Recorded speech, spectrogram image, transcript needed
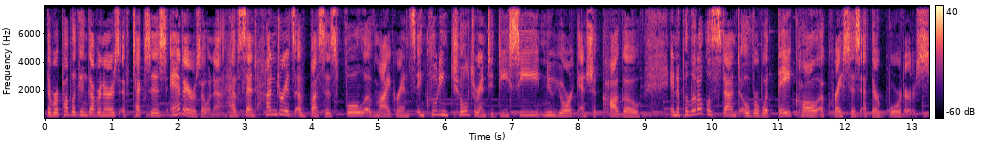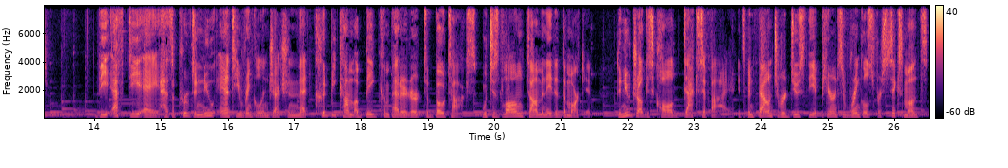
The Republican governors of Texas and Arizona have sent hundreds of buses full of migrants, including children, to D.C., New York, and Chicago in a political stunt over what they call a crisis at their borders. The FDA has approved a new anti wrinkle injection that could become a big competitor to Botox, which has long dominated the market. The new drug is called Daxxify. It's been found to reduce the appearance of wrinkles for six months,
